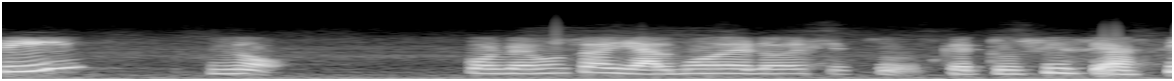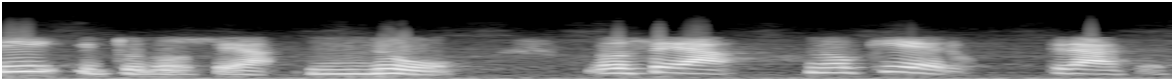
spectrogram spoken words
sí, no. Volvemos allá al modelo de Jesús, que tú sí seas sí y tú no seas no. O sea, no quiero, gracias.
